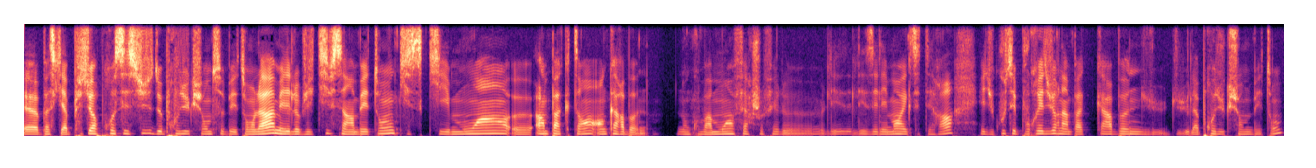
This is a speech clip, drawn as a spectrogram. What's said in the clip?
ah. parce qu'il y a plusieurs processus de production de ce béton-là. Mais l'objectif, c'est un béton qui, qui est moins impactant en carbone. Donc on va moins faire chauffer les, éléments, etc. Et du coup, c'est pour réduire l'impact carbone de la production de béton.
